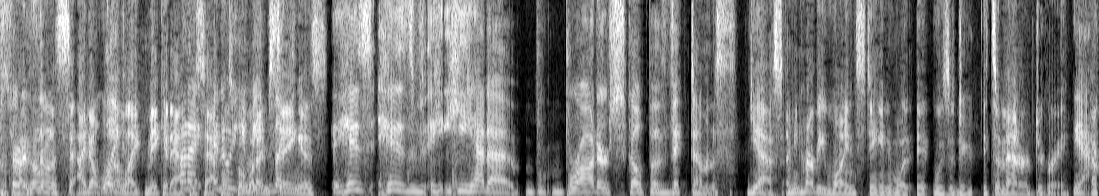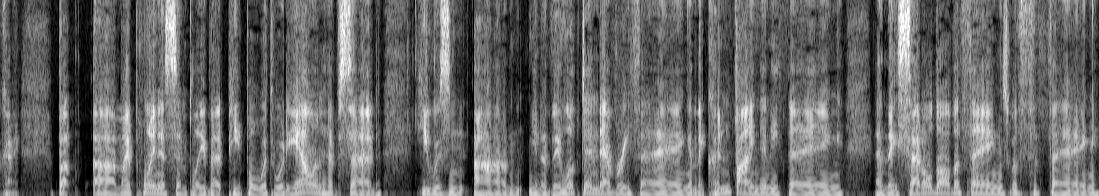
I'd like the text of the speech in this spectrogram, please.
Sort I don't want to say. I don't want to like make it apples I- apples. But what mean. I'm Like, saying is, his his he had a b- broader scope of victims. Yes, I mean Harvey Weinstein was it was a de- it's a matter of degree. Yeah. Okay, but uh, my point is simply that people with Woody Allen have said he was, um, you know, they looked into everything and they couldn't find anything, and they settled all the things with the thing.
